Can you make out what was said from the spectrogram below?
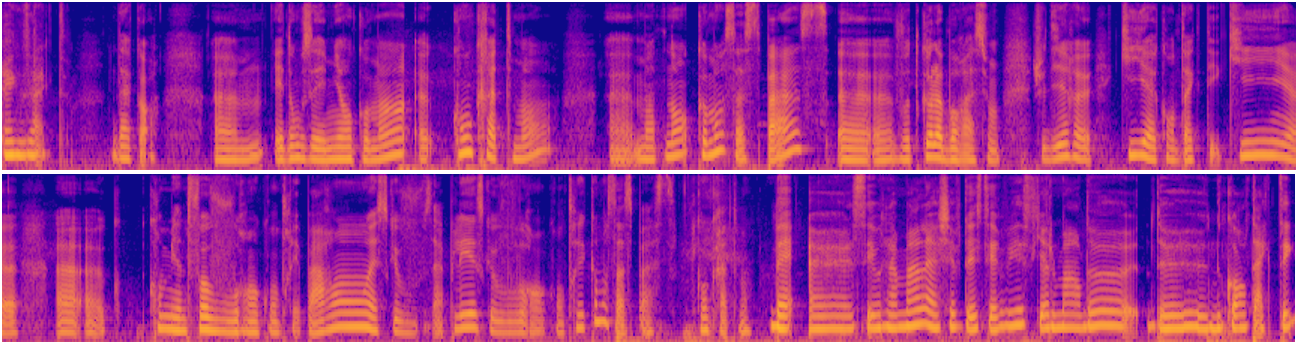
Exact. D'accord. et donc, vous avez mis en commun concrètement maintenant, comment ça se passe, votre collaboration? Je veux dire, qui a contacté qui Combien de fois vous vous rencontrez par an? Est-ce que vous vous appelez? Est-ce que vous vous rencontrez? Comment ça se passe concrètement? Bien, euh, c'est vraiment la chef de service qui a le mandat de nous contacter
